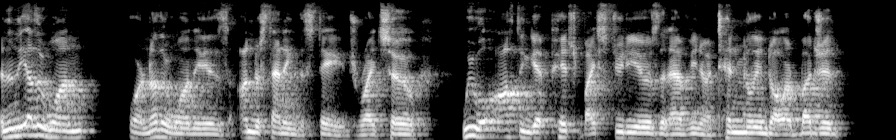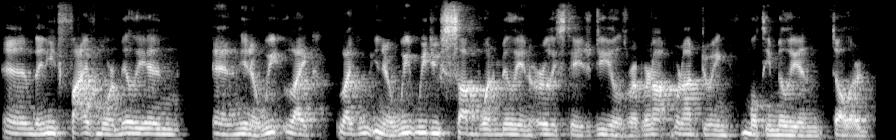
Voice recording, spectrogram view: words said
And then the other one or another one is understanding the stage, right? So we will often get pitched by studios that have you know a ten million dollar budget and they need five more million. And you know we like like you know we, we do sub one million early stage deals, right? We're not we're not doing multi million dollar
